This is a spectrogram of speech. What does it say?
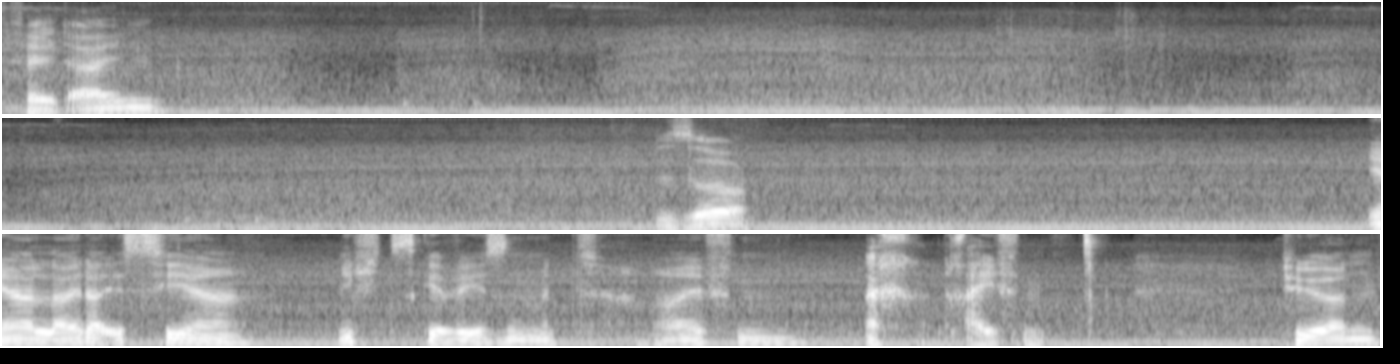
fällt ein? So. Ja, leider ist hier nichts gewesen mit Reifen. Ach, Reifen. Türen.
